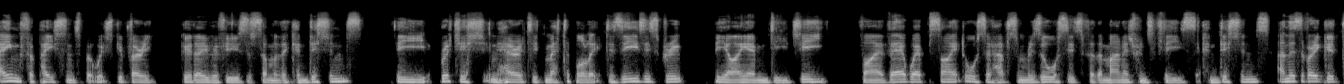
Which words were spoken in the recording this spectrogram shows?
aimed for patients, but which give very good overviews of some of the conditions. The British Inherited Metabolic Diseases Group, BIMDG, via their website, also have some resources for the management of these conditions. And there's a very good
